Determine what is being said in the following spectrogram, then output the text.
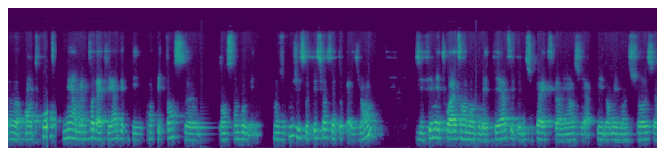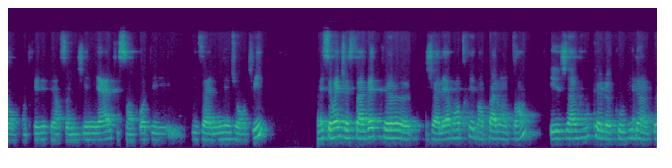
euh, entre autres, mais en même temps d'acquérir des, compétences dans son domaine. Donc, du coup, j'ai sauté sur cette occasion. J'ai fait mes trois ans en Angleterre. C'était une super expérience. J'ai appris énormément de choses. J'ai rencontré des personnes géniales qui sont encore des, des amis aujourd'hui. Mais c'est vrai que je savais que j'allais rentrer dans pas longtemps. Et j'avoue que le Covid a un peu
